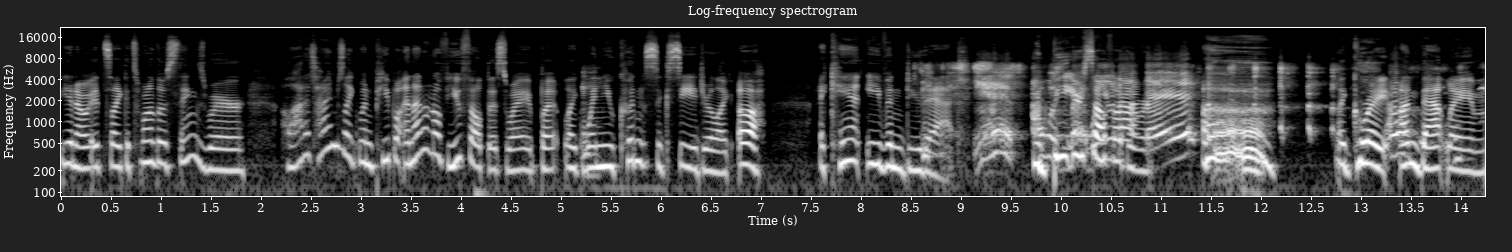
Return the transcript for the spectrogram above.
you know it's like it's one of those things where a lot of times like when people and I don't know if you felt this way, but like when you couldn't succeed, you're like, ugh, I can't even do that. Yes. You beat yourself up over it. Like great, I'm that lame.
